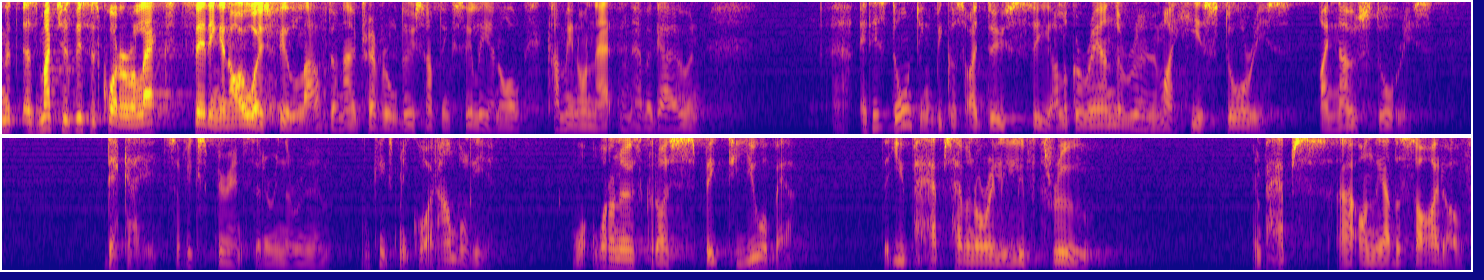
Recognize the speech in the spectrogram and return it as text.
And it, as much as this is quite a relaxed setting, and I always feel loved, I know Trevor will do something silly and I'll come in on that and have a go. And uh, it is daunting because I do see, I look around the room, I hear stories, I know stories, decades of experience that are in the room. It keeps me quite humble here. What, what on earth could I speak to you about that you perhaps haven't already lived through and perhaps uh, on the other side of?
